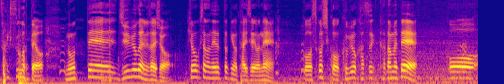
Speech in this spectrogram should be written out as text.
さっきすごかったよ。乗って10秒ぐらい寝たでしょ。京極さんが寝る時の体勢はね、こう少しこう首をかす固めて、こ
